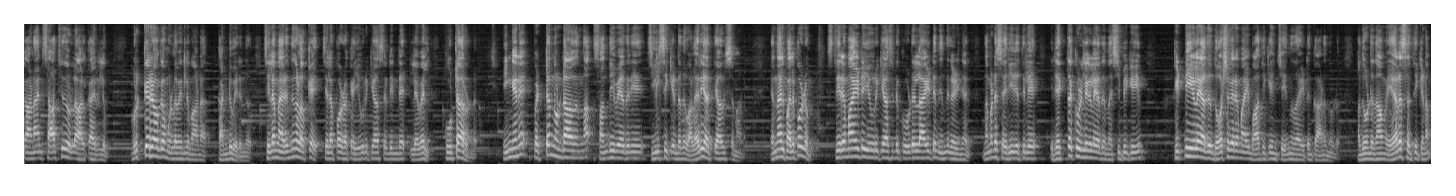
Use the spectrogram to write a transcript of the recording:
കാണാൻ സാധ്യതയുള്ള ആൾക്കാരിലും വൃക്കരോഗമുള്ളവരിലുമാണ് കണ്ടുവരുന്നത്. ചില മരുന്നുകളൊക്കെ ചിലപ്പോഴൊക്കെ യൂറിക് ആസിഡിന്റെ ലെവൽ കൂട്ടാറുണ്ട്. ഇങ്ങനെ പെട്ടെന്നുണ്ടാകുന്ന സന്ധിവേദനയെ ചികിത്സിക്കേണ്ടത് വളരെ അത്യാവശ്യമാണ്. എന്നാൽ പലപ്പോഴും സ്ഥിരമായിട്ട് യൂറിക് ആസിഡ് കൂടുതലായിട്ട് നിന്നു കഴിഞ്ഞാൽ നമ്മുടെ ശരീരത്തിലെ രക്തക്കുഴലുകളെ അത് നശിപ്പിക്കുകയും കിഡ്നികളെ അത് ദോഷകരമായി ബാധിക്കുകയും ചെയ്യുന്നതായിട്ടും കാണുന്നുണ്ട്. അതുകൊണ്ട് നാം ഏറെ ശ്രദ്ധിക്കണം.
